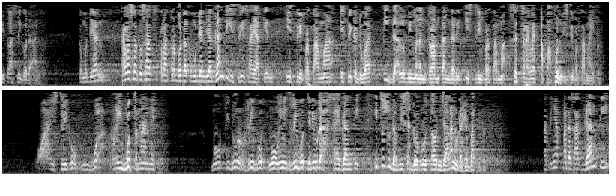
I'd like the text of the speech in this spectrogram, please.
Itu asli godaan. Kemudian kalau suatu saat setelah tergoda kemudian dia ganti istri, saya yakin istri pertama, istri kedua tidak lebih menenteramkan dari istri pertama secerewet apa pun istri pertama itu. Wah istriku, gua ribut tenan nih. Mau tidur ribut, mau ini ribut, jadi udah saya ganti. Itu sudah bisa 20 tahun jalan, udah hebat itu. Artinya pada saat ganti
